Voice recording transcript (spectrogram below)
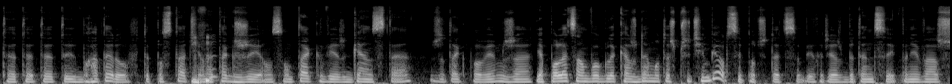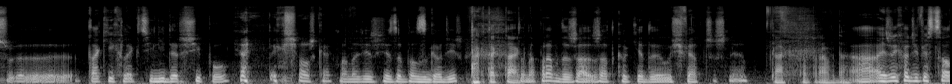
te, te, te, tych bohaterów, te postacie, mhm. one tak żyją, są tak, wiesz, gęste, że tak powiem, że ja polecam w ogóle każdemu też przedsiębiorcy poczytać sobie chociażby ten cykl, ponieważ y, takich lekcji leadershipu w tych książkach, mam nadzieję, że się ze mną zgodzisz, tak, tak, tak. to naprawdę rzadko kiedy uświadczysz, nie? Tak, to prawda. A jeżeli chodzi, wiesz co, o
